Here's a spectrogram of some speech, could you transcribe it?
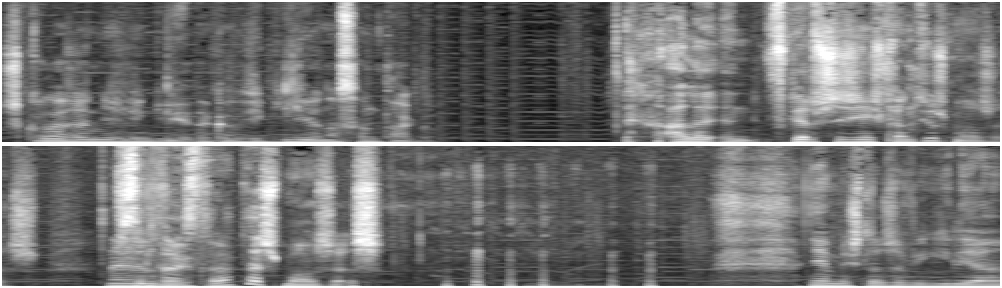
Szkoda, że nie Wigilię, taka Wigilia na Santago. Ale y, w pierwszy dzień świąt już możesz. W Nie, Sylwestra tak, tak. też możesz. Nie, myślę, że Wigilia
